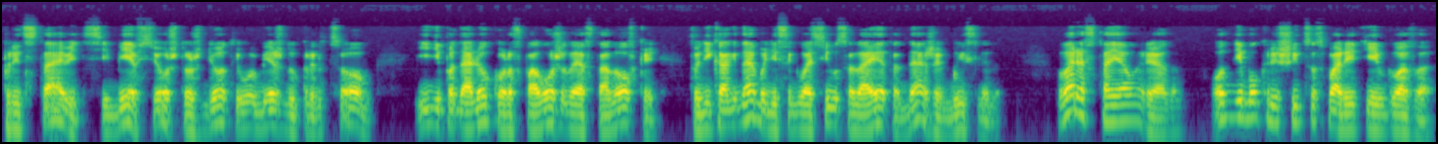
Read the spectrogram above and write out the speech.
представить себе все, что ждет его между крыльцом и неподалеку расположенной остановкой, то никогда бы не согласился на это даже мысленно. Варя стояла рядом. Он не мог решиться смотреть ей в глаза.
